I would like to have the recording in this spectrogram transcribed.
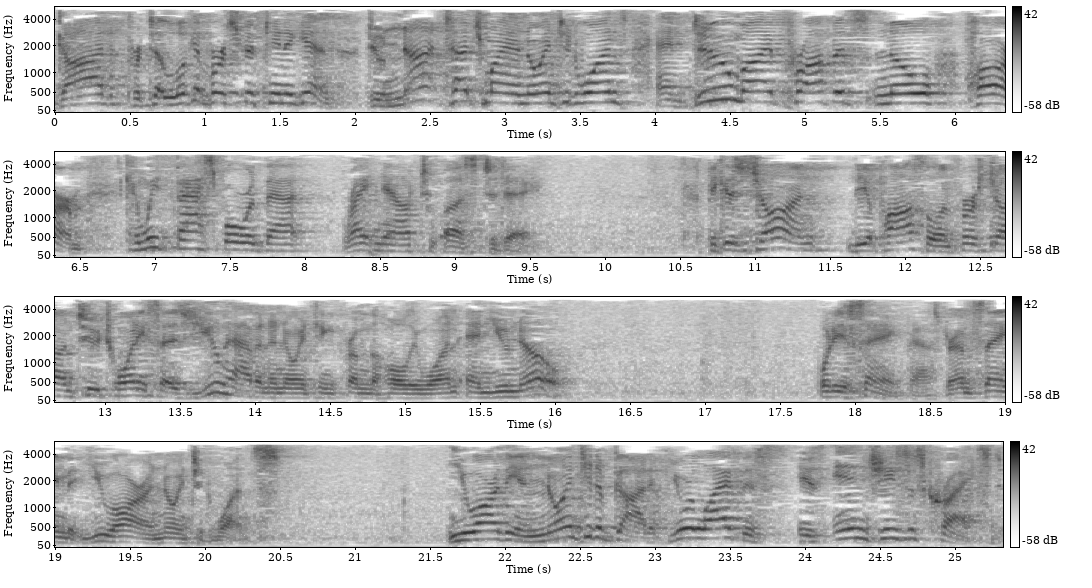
God, protect, look at verse 15 again. Do not touch my anointed ones and do my prophets no harm. Can we fast forward that right now to us today? Because John, the apostle in 1 John 2.20 says, you have an anointing from the Holy One and you know. What are you saying, Pastor? I'm saying that you are anointed ones. You are the anointed of God. If your life is, is in Jesus Christ,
